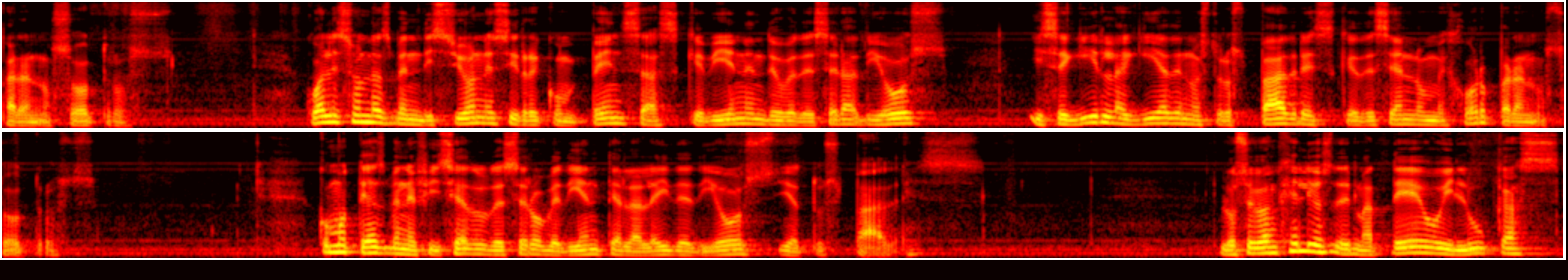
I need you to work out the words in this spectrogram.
para nosotros? ¿Cuáles son las bendiciones y recompensas que vienen de obedecer a Dios y seguir la guía de nuestros padres que desean lo mejor para nosotros? ¿Cómo te has beneficiado de ser obediente a la ley de Dios y a tus padres? Los evangelios de Mateo y Lucas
